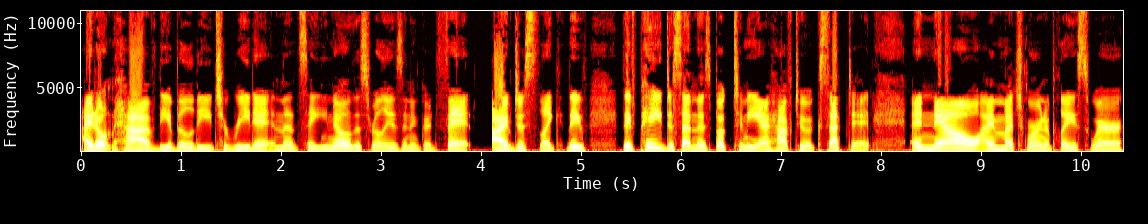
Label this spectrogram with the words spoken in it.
I don't have the ability to read it and then say, you know, this really isn't a good fit. I've just like they've they've paid to send this book to me. I have to accept it. And now I'm much more in a place where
